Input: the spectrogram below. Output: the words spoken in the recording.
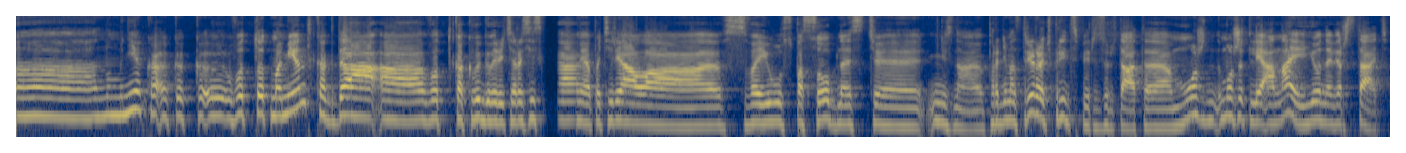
А, ну, мне как, как, э, вот тот момент, когда, а, вот как вы говорите, российская армия потеряла свою способность, э, не знаю, продемонстрировать в принципе результат, э, может, может ли она ее наверстать?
